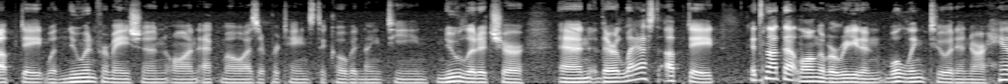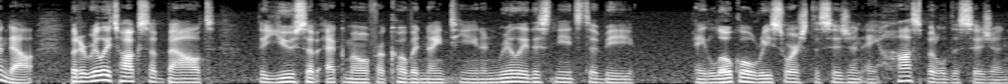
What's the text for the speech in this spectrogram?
update with new information on ECMO as it pertains to COVID 19, new literature, and their last update. It's not that long of a read, and we'll link to it in our handout, but it really talks about the use of ECMO for COVID 19, and really this needs to be a local resource decision, a hospital decision.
